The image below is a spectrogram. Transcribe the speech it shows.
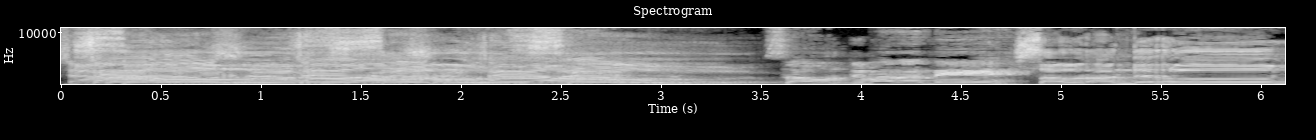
Sahur, sahur, sahur. Sahur di mana nih? Sahur on the room.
